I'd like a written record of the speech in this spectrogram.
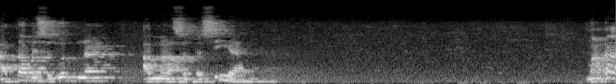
atau disebutnya amal spesial maka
